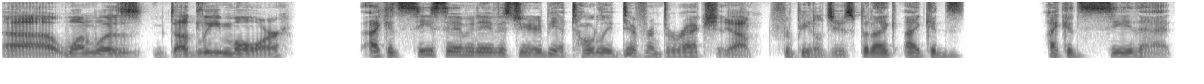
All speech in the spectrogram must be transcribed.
Uh, one was Dudley Moore. I could see Sammy Davis Jr. to be a totally different direction Yeah. for Beetlejuice, but I I could I could see that.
